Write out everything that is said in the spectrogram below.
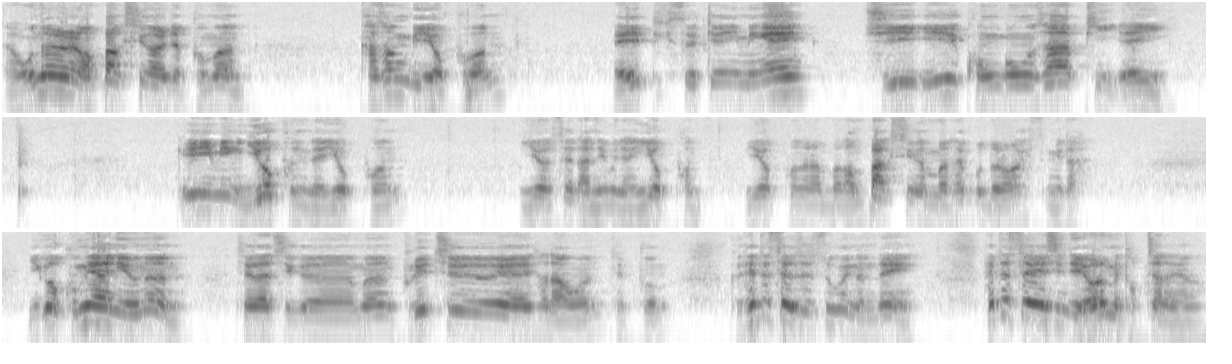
자, 오늘 언박싱할 제품은 가성비 이어폰 에이픽스 게이밍의 G2004BA 게이밍 이어폰입니다. 이어폰 이어셋 아니고 그냥 이어폰 이어폰을 한번 언박싱 한번 해보도록 하겠습니다. 이거 구매한 이유는 제가 지금은 브리츠에서 나온 제품 그 헤드셋을 쓰고 있는데 헤드셋이 이제 여름엔 덥잖아요.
